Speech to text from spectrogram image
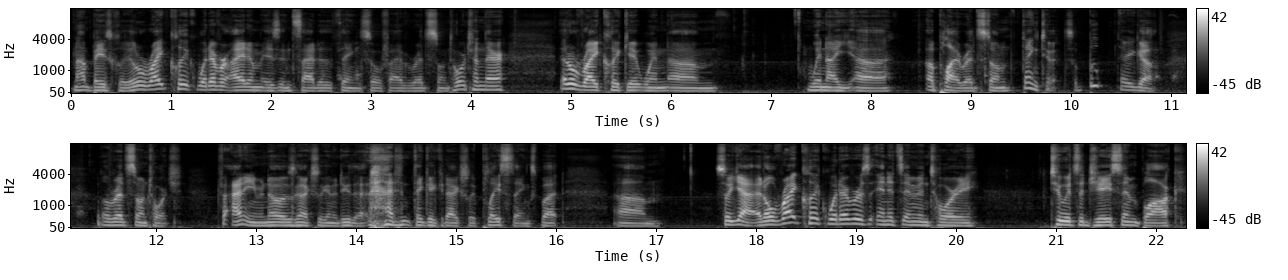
not basically it'll right click whatever item is inside of the thing. So if I have a redstone torch in there it'll right click it when um, when I uh, apply redstone thing to it. So boop there you go. Little redstone torch. I didn't even know it was actually going to do that. I didn't think it could actually place things but um, so yeah it'll right click whatever's in its inventory to its adjacent block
